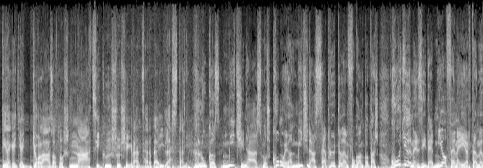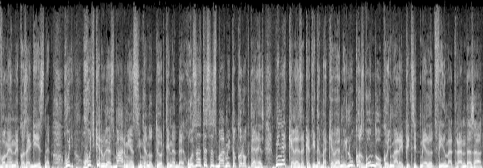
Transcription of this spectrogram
tényleg egy ilyen gyalázatos náci külsőségrendszerbe illeszteni. Lukasz, mit csinálsz? Most komolyan, mit csinálsz? Szeplőtelen fogantatás? Hogy jön ez ide? Mi a fene értelme van ennek az egésznek? Hogy, hogy kerül ez bármilyen szinten a történetben? Hozzátesz ez bármit a karakterhez? Minek kell ezeket ide bekeverni? Lukasz, gondolkodj már egy picit, mielőtt filmet rendezel.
